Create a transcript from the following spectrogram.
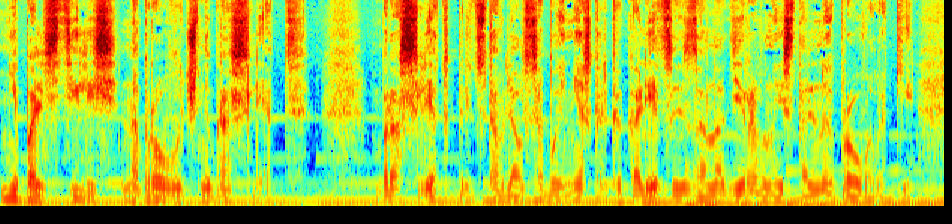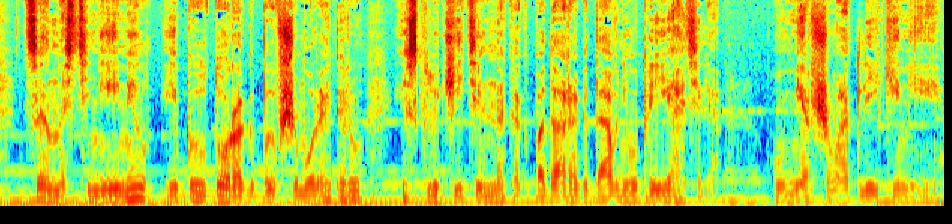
не польстились на проволочный браслет. Браслет представлял собой несколько колец из анодированной стальной проволоки. Ценности не имел и был дорог бывшему рэперу исключительно как подарок давнего приятеля, умершего от лейкемии.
